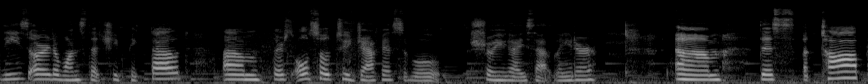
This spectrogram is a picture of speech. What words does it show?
These are the ones that she picked out. Um, there's also two jackets. We'll show you guys that later. Um, this a top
